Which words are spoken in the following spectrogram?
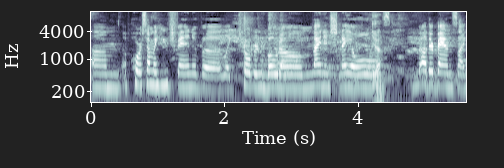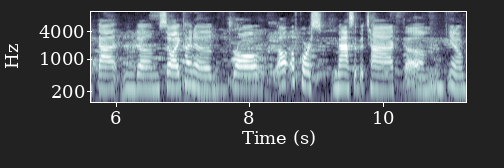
Um, of course, I'm a huge fan of uh, like Children of Bodom, Nine Inch Nails. Yeah. Other bands like that, and um, so I kind of draw, uh, of course, Massive Attack, um, you know,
